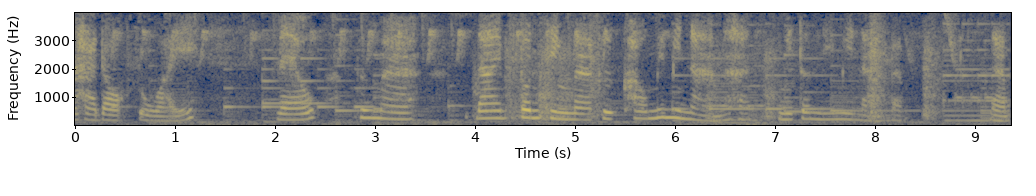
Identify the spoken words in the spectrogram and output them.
นะคะดอกสวย แล้วเพิ่งมาได้ต้นจริงมาคือเขาไม่มีหนามนะคะ มีต้นนี้มีหนามแบบหนาม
